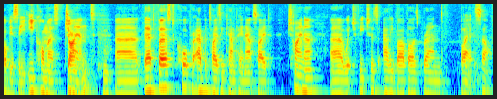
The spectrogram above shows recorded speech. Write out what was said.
obviously, e-commerce giant. Mm. Uh, their first corporate advertising campaign outside China, uh, which features Alibaba's brand by itself.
